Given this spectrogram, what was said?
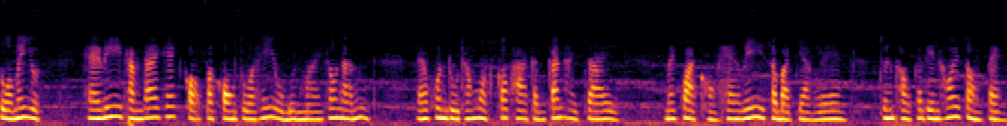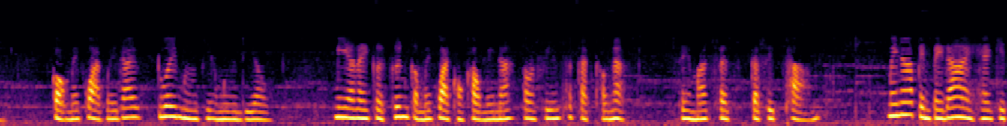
ตัวไม่หยุด แฮร์รี่ทำได้แค่เกาะประคองตัวให้อยู่บนไม้เท่านั้น แล้วคนดูทั้งหมดก็พากันกั้นหายใจ ไม้กวาดของแฮร์รี่สะบัดอย่างแรง จนเขากระเด็นห้อยต่องแต่งเกาะไม้กวาดไว้ได้ด้วยมือเพียงมือเดียว มีอะไรเกิดขึ้นกับไม้กวาดของเขาไหมนะ ตอนฟินสกัดเขาน่ะเซมัสกระซิบถาม ไม่น่าเป็นไปได้ แฮกิต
